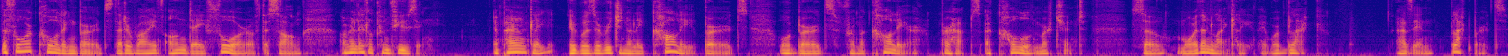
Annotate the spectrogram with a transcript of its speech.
The four calling birds that arrive on day four of the song are a little confusing. Apparently, it was originally collie birds, or birds from a collier, perhaps a coal merchant, so more than likely they were black as in blackbirds.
